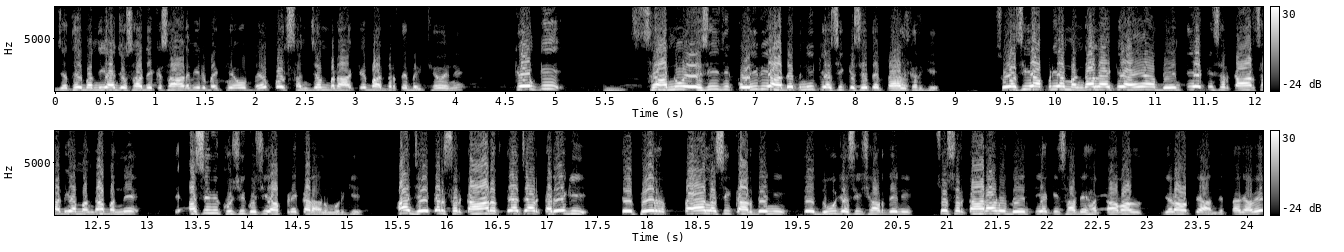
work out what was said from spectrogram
ਜਥੇਬੰਦੀਆਂ ਜੋ ਸਾਡੇ ਕਿਸਾਨ ਵੀਰ ਬੈਠੇ ਉਹ ਬਿਲਕੁਲ ਸੰਜਮ ਬਣਾ ਕੇ ਬਾਰਡਰ ਤੇ ਬੈਠੇ ਹੋਏ ਨੇ। ਕਿਉਂਕਿ ਸਾਨੂੰ ਐਸੀ ਜੀ ਕੋਈ ਵੀ ਆਦਤ ਨਹੀਂ ਕਿ ਅਸੀਂ ਕਿਸੇ ਤੇ ਪਹਿਲ ਕਰੀਏ। ਸੋ ਅਸੀਂ ਆਪਣੀਆਂ ਮੰਗਾਂ ਲੈ ਕੇ ਆਏ ਹਾਂ। ਬੇਨਤੀ ਹੈ ਕਿ ਸਰਕਾਰ ਸਾਡੀਆਂ ਮੰਗਾਂ ਮੰਨੇ ਤੇ ਅਸੀਂ ਵੀ ਖੁਸ਼ੀ-ਖੁਸ਼ੀ ਆਪਣੇ ਘਰਾਂ ਨੂੰ ਮੁੜ ਗਏ। ਹਾਂ ਜੇਕਰ ਸਰਕਾਰ ਅਤਿਆਚਾਰ ਕਰੇਗੀ ਤੇ ਫਿਰ ਪਹਿਲ ਅਸੀਂ ਕਰਦੇ ਨਹੀਂ ਤੇ ਦੂਜ ਅਸੀਂ ਛੱਡਦੇ ਨਹੀਂ। ਸੋ ਸਰਕਾਰਾਂ ਨੂੰ ਬੇਨਤੀ ਹੈ ਕਿ ਸਾਡੇ ਹੱਕਾਂ ਵੱਲ ਜਿਹੜਾ ਉਹ ਧਿਆਨ ਦਿੱਤਾ ਜਾਵੇ।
